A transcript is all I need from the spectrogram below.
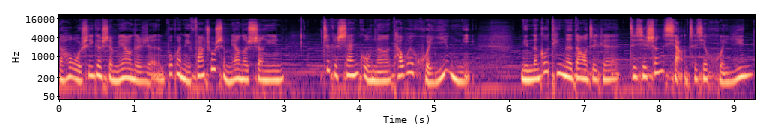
然后我是一个什么样的人？”不管你发出什么样的声音，这个山谷呢，它会回应你。你能够听得到这个这些声响、这些回音。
